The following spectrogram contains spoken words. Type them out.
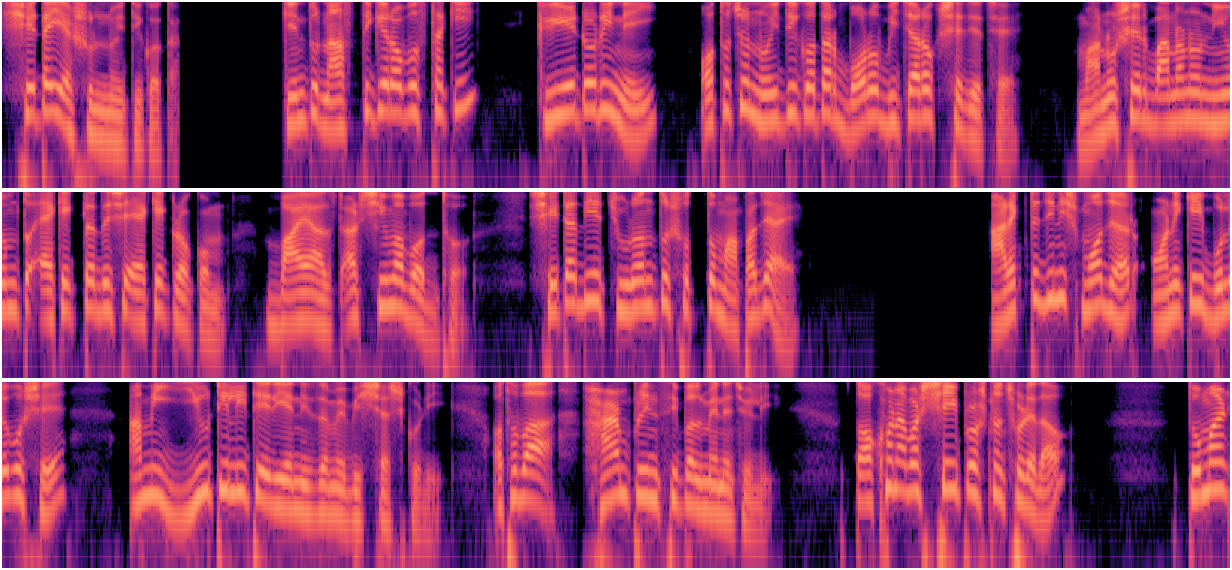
সেটাই আসল নৈতিকতা। কিন্তু নাস্তিকের অবস্থা কি? ক্রিয়েটরই নেই, অথচ নৈতিকতার বড় বিচারক সেজেছে। মানুষের বানানো নিয়ম তো এক একটা দেশে এক এক রকম বায়াসড আর সীমাবদ্ধ। সেটা দিয়ে চূড়ান্ত সত্য মাপা যায়? আরেকটা জিনিস মজার, অনেকেই বলে বসে, আমি ইউটিলিটেরিয়ানিজমে বিশ্বাস করি, অথবা হার্ম প্রিন্সিপাল মেনে চলি। তখন আবার সেই প্রশ্ন ছড়ে দাও। তোমার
